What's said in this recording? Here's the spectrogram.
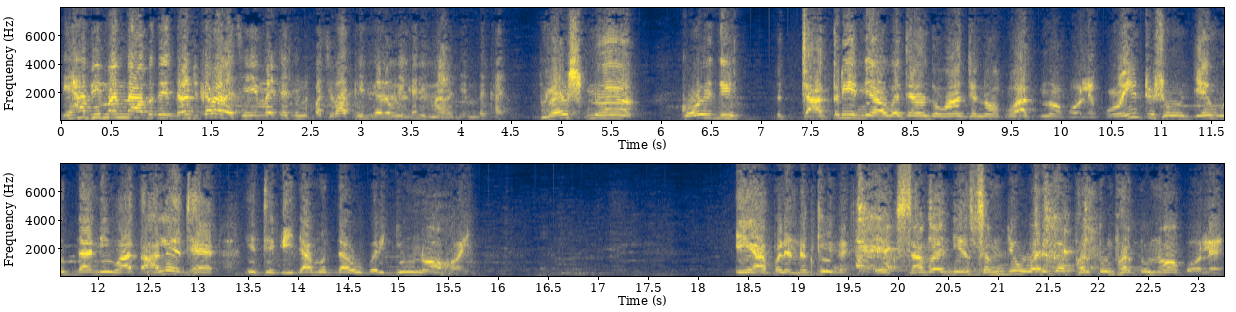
દેહાભિમાન ના બધું દ્રઢ કરાવે છે, એ માટે પછી વાતની ફેરવણી કરી મારે જેમ દેખાય. પ્રશ્ન કોઈ દી ચાતરી ને અવચન વાંચ નો, વાત ન બોલે. પોઈન્ટ શું? જે મુદ્દાની વાત હાલે છે, એથી બીજા મુદ્દા ઉપર ગયું ન હોય. એ આપણે નક્કી એક સામાન્ય સમજુ વર્ગ ફરતું ફરતું ન બોલે.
